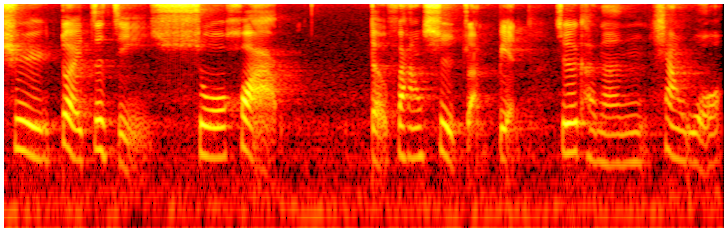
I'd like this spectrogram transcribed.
去对自己说话的方式转变？就是可能像我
